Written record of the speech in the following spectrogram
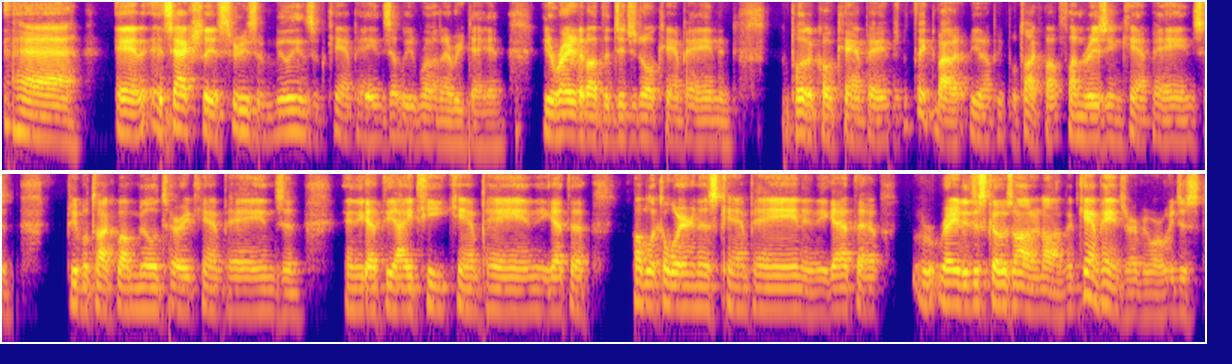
Uh, and it's actually a series of millions of campaigns that we run every day. And you're right about the digital campaign and political campaigns. But think about it. You know, people talk about fundraising campaigns and people talk about military campaigns and and you got the IT campaign, you got the public awareness campaign, and you got the right. It just goes on and on. The campaigns are everywhere. We just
